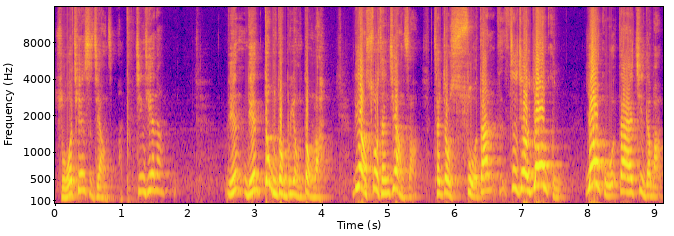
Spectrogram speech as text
昨天是这样子啊，今天呢，连连动都不用动了，量缩成这样子啊，才叫锁单，这叫妖股。妖股大家记得吗？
